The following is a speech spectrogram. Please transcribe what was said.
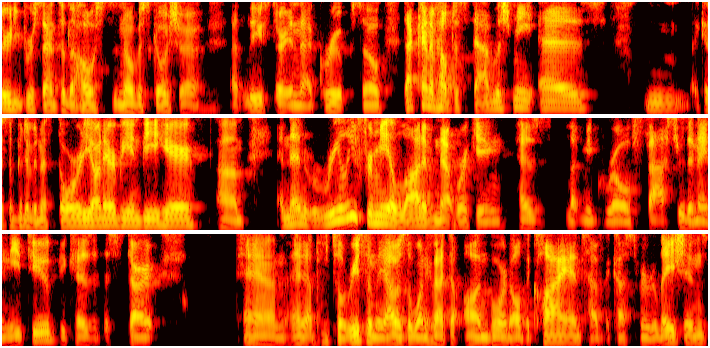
30% of the hosts in Nova Scotia, at least, are in that group. So that kind of helped establish me as, mm, I guess, a bit of an authority on Airbnb here. Um, and then, really, for me, a lot of networking has let me grow faster than I need to because at the start, um, and up until recently, I was the one who had to onboard all the clients, have the customer relations.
